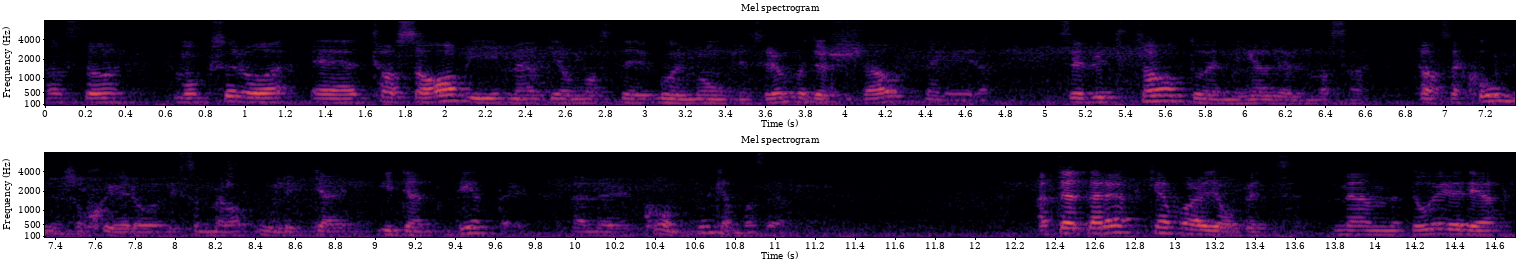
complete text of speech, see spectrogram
alltså, som också då eh, tas av i och med att jag måste gå in i omklädningsrum och duscha och sådana grejer. Så det blir totalt då en hel del massa transaktioner som sker då liksom mellan olika identiteter, eller konton kan man säga. Att äta rätt kan vara jobbigt, men då är det att,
